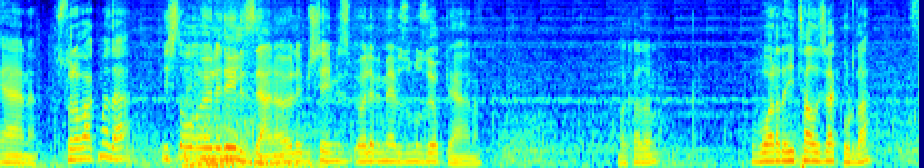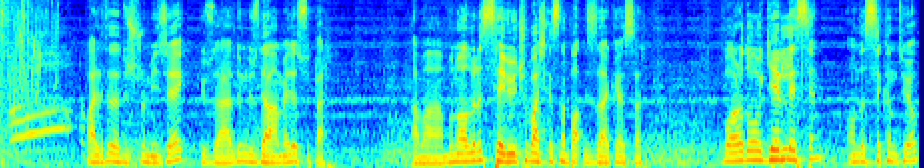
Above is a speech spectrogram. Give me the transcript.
Yani kusura bakma da işte o öyle değiliz yani. Öyle bir şeyimiz, öyle bir mevzumuz yok yani. Bakalım. Bu arada hit alacak burada. Palete de düşürmeyecek. Güzel. Dümdüz devam ediyor. Süper. Ama bunu alırız. Seviye 3'ü başkasına patlayacağız arkadaşlar. Bu arada o gerilesin. Onda sıkıntı yok.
